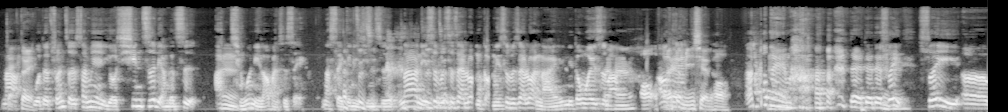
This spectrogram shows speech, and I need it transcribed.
那我的存折上面有薪资两个字啊，嗯、请问你老板是谁？那谁给你薪资？那你是不是在乱搞？你是不是在乱来？你懂我意思吗？哦，那更明显哈。啊，对嘛，对对对，所以所以呃，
